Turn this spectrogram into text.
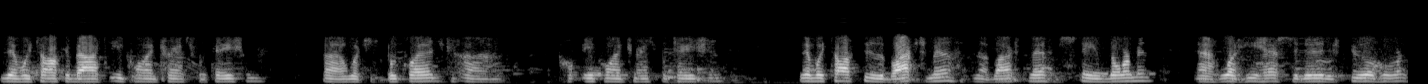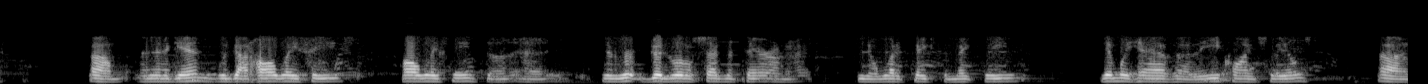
Then we talk about equine transportation, uh, which is Brookledge, uh, equine transportation. Then we talk to the blacksmith. The blacksmith Steve Norman uh, what he has to do to shoe a horse. Um, and then again, we've got hallway fees. Hallway fees, uh, uh, a good little segment there on, uh, you know, what it takes to make fees. Then we have uh, the equine sales. Uh,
